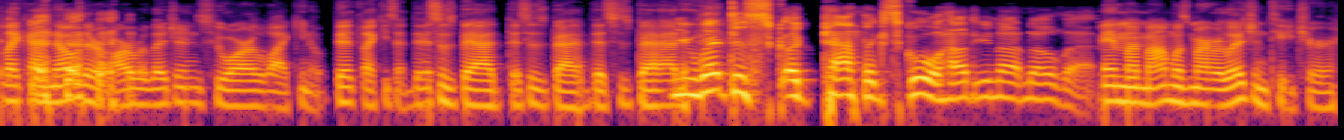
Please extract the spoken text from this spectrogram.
like I know there are religions who are like, you know, that, like you said, this is bad, this is bad, this is bad. You went to a Catholic school. How do you not know that? And my mom was my religion teacher.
